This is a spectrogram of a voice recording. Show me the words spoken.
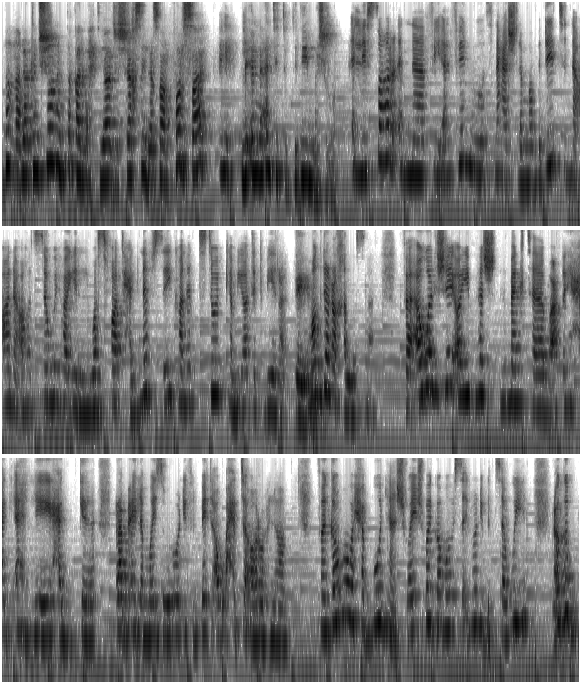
بالضبط. لكن شلون انتقل الاحتياج الشخصي لصار فرصة؟ إيه. لأن أنت تبتدين مشروع؟ اللي صار انه في 2012 لما بديت إن أنا أسوي هاي الوصفات حق نفسي كانت تستوي بكميات كبيرة. إي. ما أقدر أخلصها. فأول شيء اجيبها المكتب اعطيها حق أهلي حق ربعي لما يزوروني في البيت أو حتى أروح لهم. فقاموا يحبونها شوي. شوي قاموا يسألوني بتسوين. عقب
